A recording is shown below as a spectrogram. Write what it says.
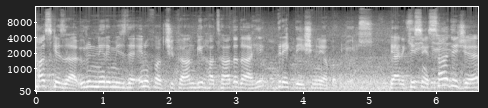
Haskeza ürünlerimizde en ufak çıkan bir hatada dahi direkt değişimini yapabiliyoruz. Yani kesinlikle Sevgili- sadece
